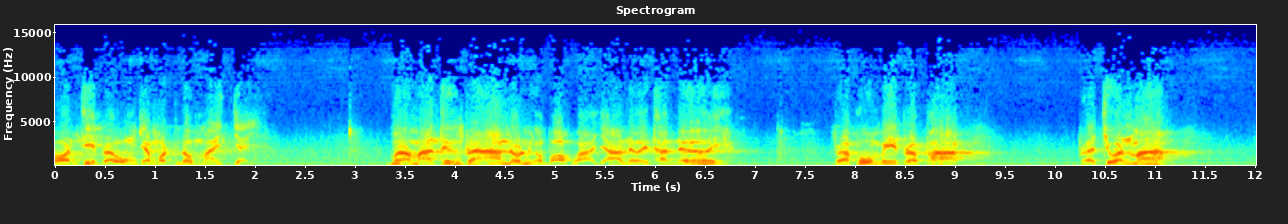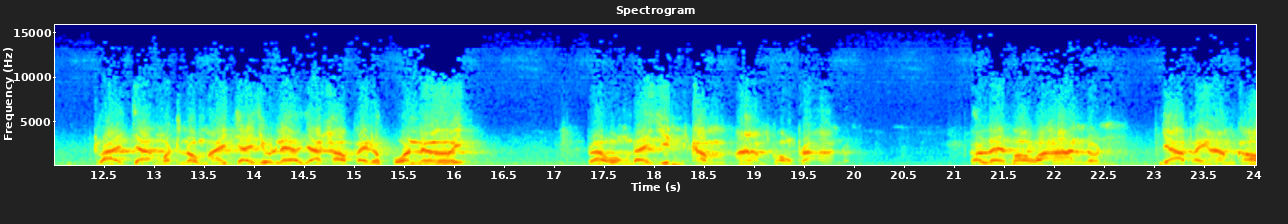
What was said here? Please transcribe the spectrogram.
ก่อนที่พระองค์จะหมดลมหายใจ เมื่อมาถึงพระอานนท์ก็บอกว่าอย่าเลยท่านเอ้ยพระผู้มีพระภาค ประจวนมากใกล้จะหมดลมหายใจอยู่แล้วอย่าเข้าไปรบกวนเลย พระองค์ได้ยินคำห้ามของพระอานนท์ก็เลยบอกว่าอานนท์อย่าไปห้ามเขา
